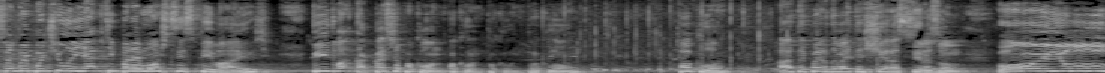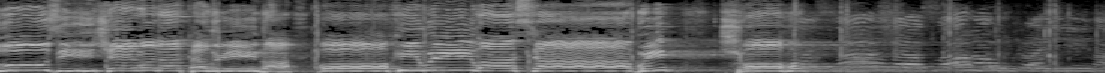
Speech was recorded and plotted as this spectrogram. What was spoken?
щоб ви почули, як ті переможці співають. Під ва- Так, перше поклон, поклон, поклон, поклон. Поклон. А тепер давайте ще раз всі разом. Ой, у лузі червона калина похилилася. Ви чого? Наша славна Україна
